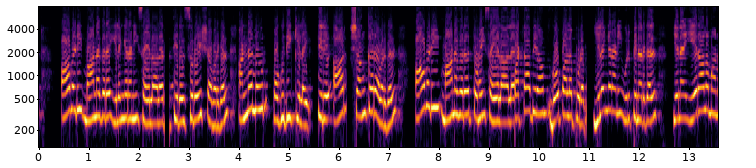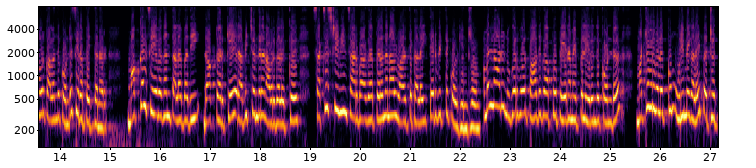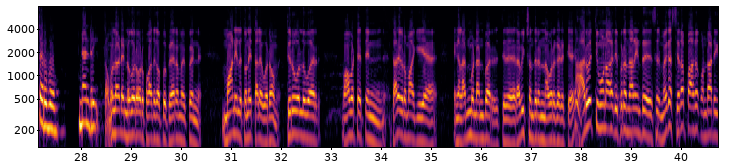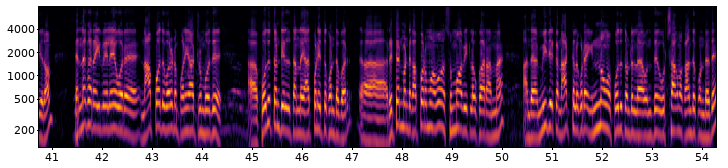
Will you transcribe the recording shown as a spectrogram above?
ஆவடி மாநகர இளைஞரணி செயலாளர் திரு சுரேஷ் அவர்கள் அண்ணனூர் பகுதி கிளை திரு ஆர். சங்கர் அவர்கள் ஆவடி மாநகர துணை செயலாளர் பட்டாபிராம் கோபாலபுரம் இளைஞரணி உறுப்பினர்கள் என ஏராளமானோர் கலந்து கொண்டு சிறப்பித்தனர். மக்கள் சேவகன் தளபதி டாக்டர் கே. ரவிச்சந்திரன் அவர்களுக்கு சக்சஸ் டிவியின் சார்பாக பிறந்தநாள் வாழ்த்துக்களை தெரிவித்துக் கொள்கின்றோம். தமிழ்நாடு நுகர்வோர் பாதுகாப்பு பேரமைப்பில் இருந்து கொண்டு மற்றவர்களுக்கும் உரிமைகளை பெற்றுத் தருவோம். நன்றி. தமிழ்நாடு நுகர்வோர் பாதுகாப்பு பேரமைப்பின் மாநில துணைத் தலைவரும் திருவள்ளுவர் மாவட்டத்தின் தலைவருமாகிய எங்கள் அன்பு நண்பர் திரு ரவிச்சந்திரன் அவர்களுக்கு அறுபத்தி மூணாவது பிறந்தநாள் இன்று மிக சிறப்பாக கொண்டாடுகிறோம். தென்னக ரயில்வேலே ஒரு நாற்பது வருடம் பணியாற்றும் போது பொது தொண்டில் தன்னை அர்ப்பணித்து கொண்டவர். ரிட்டைர்மெண்ட்டுக்கு அப்புறமும் சும்மா வீட்டில் உட்காராம அந்த மீதி இருக்க நாட்களை கூட இன்னும் பொது தொண்டில் வந்து உற்சாகமாக கலந்து கொண்டது.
